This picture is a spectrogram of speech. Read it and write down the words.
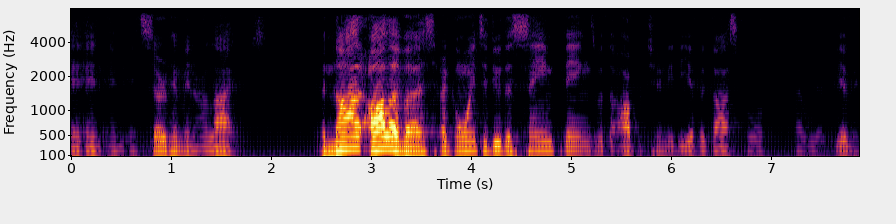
and, and, and, serve Him in our lives. But not all of us are going to do the same things with the opportunity of the gospel that we are given.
